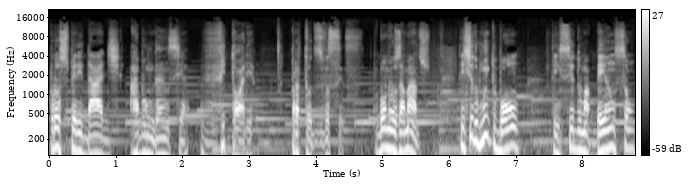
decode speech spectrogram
prosperidade, abundância, vitória para todos vocês. Tá bom, meus amados? Tem sido muito bom, tem sido uma bênção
